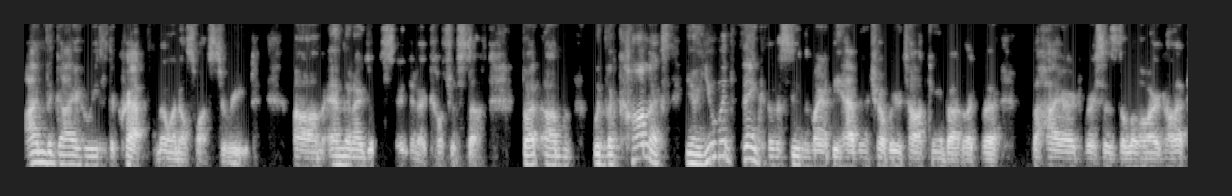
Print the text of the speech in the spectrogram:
I'm the guy who reads the crap no one else wants to read, um, and then I do internet culture stuff. But um, with the comics, you know, you would think that the students might be having the trouble you're talking about, like the the high art versus the low art and all that.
